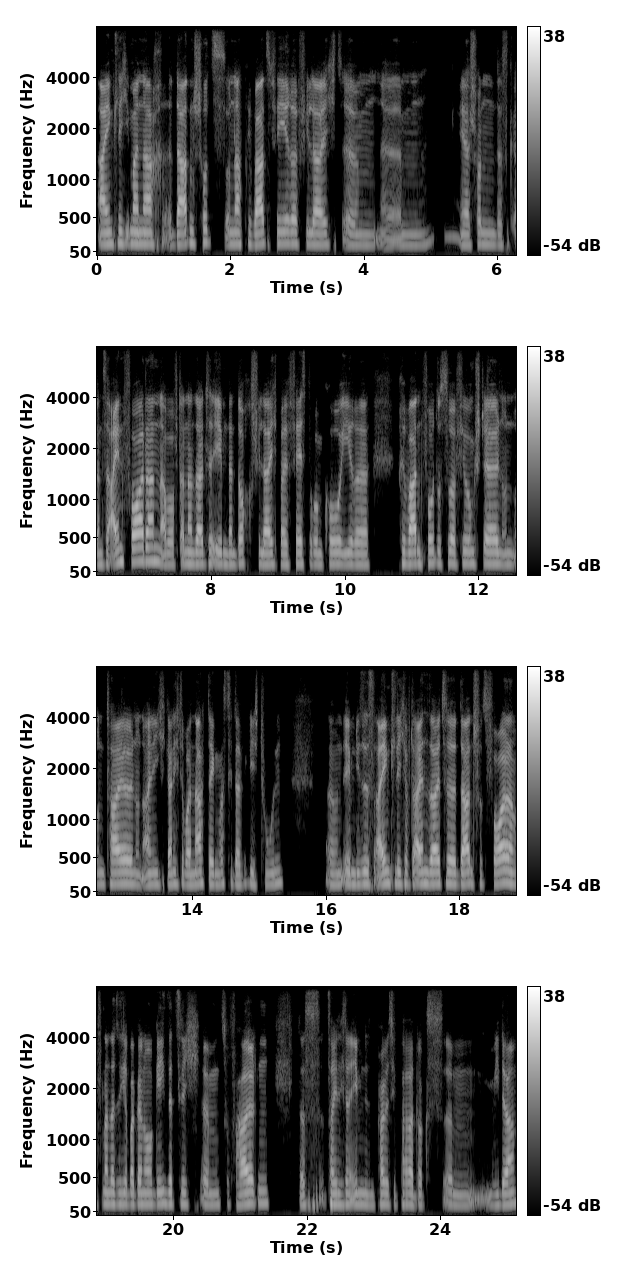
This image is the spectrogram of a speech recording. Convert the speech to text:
eigentlich immer nach Datenschutz und nach Privatsphäre vielleicht ähm, ähm, ja schon das Ganze einfordern, aber auf der anderen Seite eben dann doch vielleicht bei Facebook und Co. ihre privaten Fotos zur Verfügung stellen und, und teilen und eigentlich gar nicht darüber nachdenken, was sie da wirklich tun. Und eben dieses eigentlich auf der einen Seite Datenschutz fordern, auf der anderen Seite sich aber genau gegensätzlich ähm, zu verhalten, das zeichnet sich dann eben in diesem Privacy Paradox ähm, wieder.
